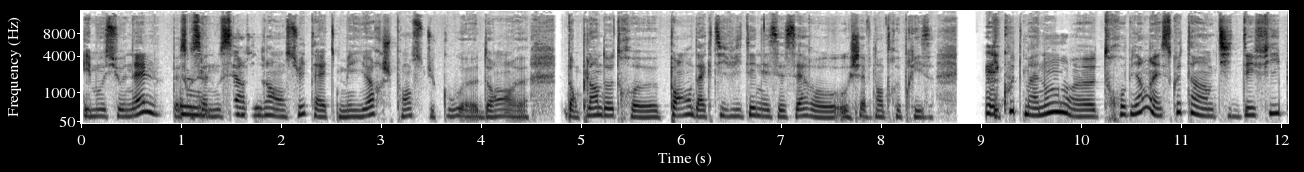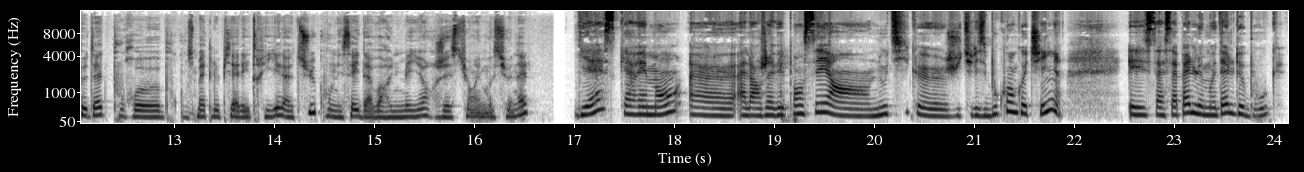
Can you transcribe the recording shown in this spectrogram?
émotionnel, parce que ça nous servira ensuite à être meilleurs, je pense, du coup, euh, dans, euh, dans plein d'autres pans d'activités nécessaires aux chefs d'entreprise. Écoute Manon, euh, trop bien. Est-ce que tu as un petit défi peut-être pour, euh, pour qu'on se mette le pied à l'étrier là-dessus, qu'on essaye d'avoir une meilleure gestion émotionnelle? Yes, carrément. Euh, alors j'avais pensé à un outil que j'utilise beaucoup en coaching et ça s'appelle le modèle de Brooke.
